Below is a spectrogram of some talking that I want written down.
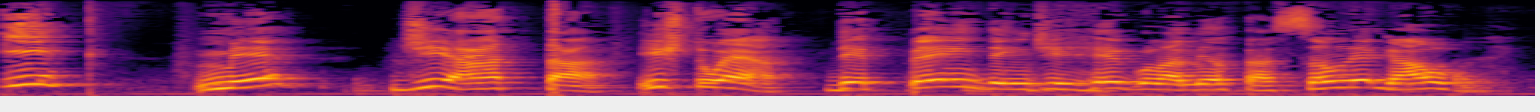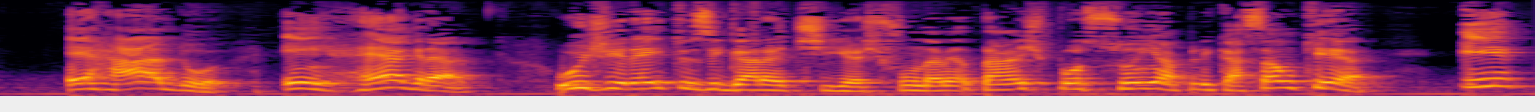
imediata diata, isto é, dependem de regulamentação legal. Errado. Em regra, os direitos e garantias fundamentais possuem aplicação que imediata.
